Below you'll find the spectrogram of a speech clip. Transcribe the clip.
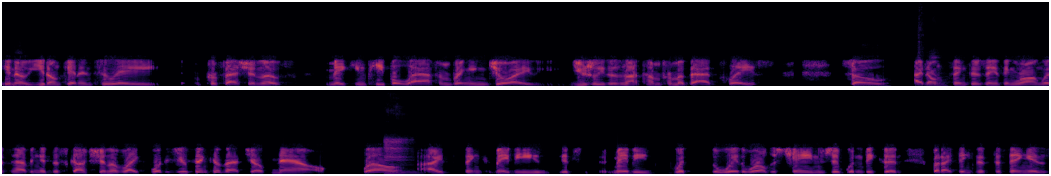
you know, mm-hmm. you don't get into a profession of making people laugh and bringing joy usually does not come from a bad place. So I don't think there's anything wrong with having a discussion of like, what did you think of that joke now? Well, mm. I think maybe it's maybe with the way the world has changed, it wouldn't be good. But I think that the thing is,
